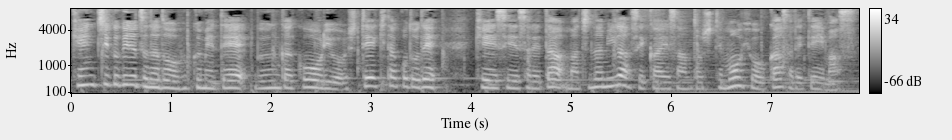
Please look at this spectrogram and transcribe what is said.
建築技術などを含めて文化交流をしてきたことで形成された街並みが世界遺産としても評価されています。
